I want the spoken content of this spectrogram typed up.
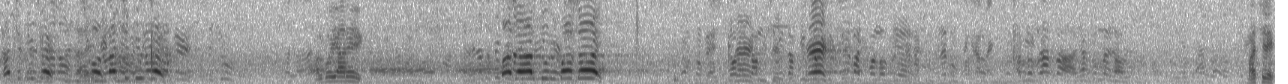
Stań przy piłce! Szymon, stań przy piłce! Albo Jarek. Uważaj Artur, uważaj! Maciek,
